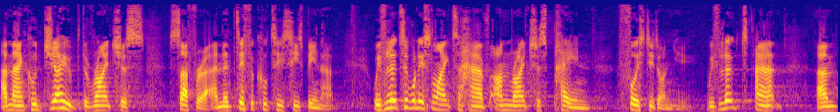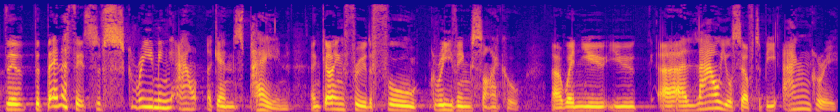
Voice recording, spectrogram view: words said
a man called Job, the righteous sufferer, and the difficulties he's been at. We've looked at what it's like to have unrighteous pain foisted on you. We've looked at um, the, the benefits of screaming out against pain and going through the full grieving cycle uh, when you, you uh, allow yourself to be angry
